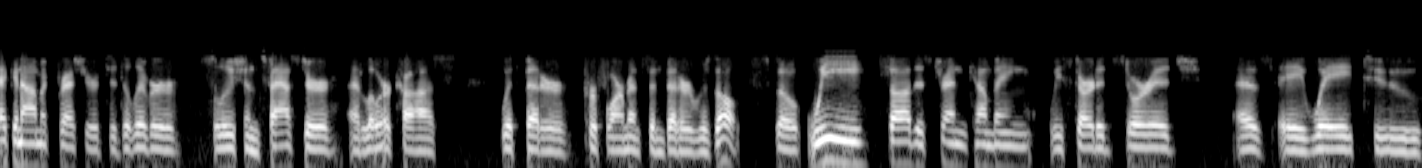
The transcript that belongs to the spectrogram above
economic pressure to deliver solutions faster at lower costs with better performance and better results. So we saw this trend coming. We started Storidge as a way to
